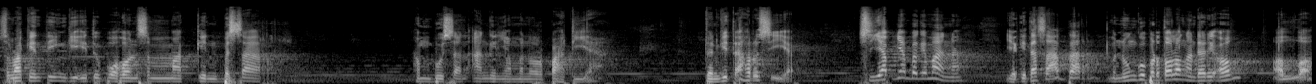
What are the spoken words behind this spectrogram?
Semakin tinggi itu pohon, semakin besar hembusan angin yang menerpa dia. Dan kita harus siap. Siapnya bagaimana? Ya kita sabar, menunggu pertolongan dari Allah.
